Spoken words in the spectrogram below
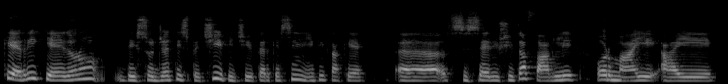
che richiedono dei soggetti specifici, perché significa che eh, se sei riuscito a farli, ormai hai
